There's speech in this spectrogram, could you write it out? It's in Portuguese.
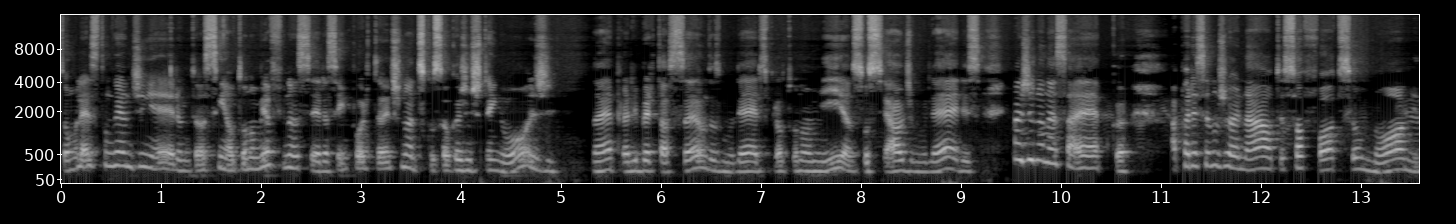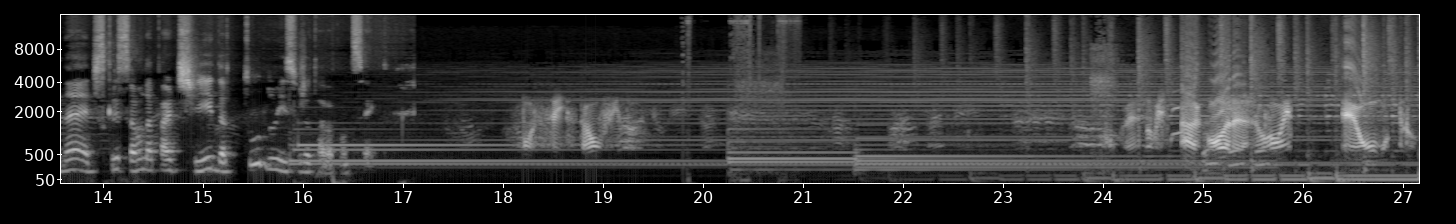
são mulheres que estão ganhando dinheiro. Então, assim, autonomia financeira é importante na discussão que a gente tem hoje, né, para a libertação das mulheres, para a autonomia social de mulheres. Imagina nessa época, aparecer no jornal, ter sua foto, seu nome, né, descrição da partida, tudo isso já estava acontecendo. Você está ouvindo? Agora é outro.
